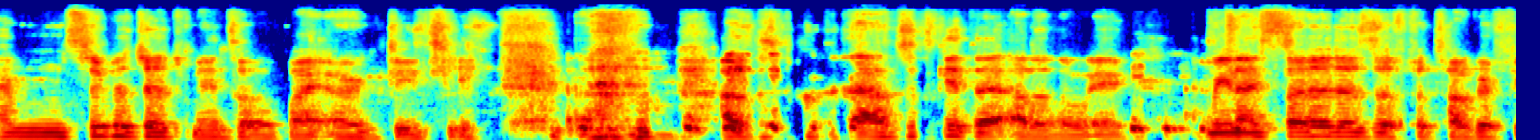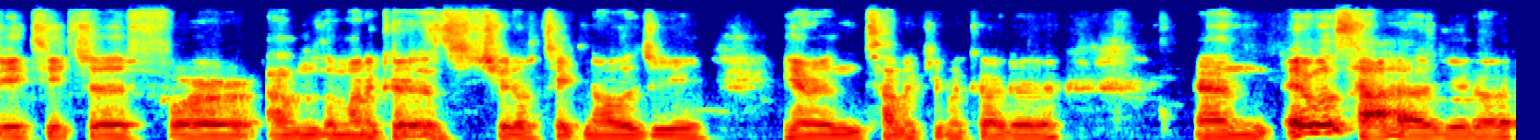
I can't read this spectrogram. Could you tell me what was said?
I'm super judgmental of my own teaching. I'll, just, I'll, just, get that out of the way. I mean, I started as a photography teacher for um, the Manukau Institute of Technology here in Tamaki Makaurau. And it was hard, you know.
